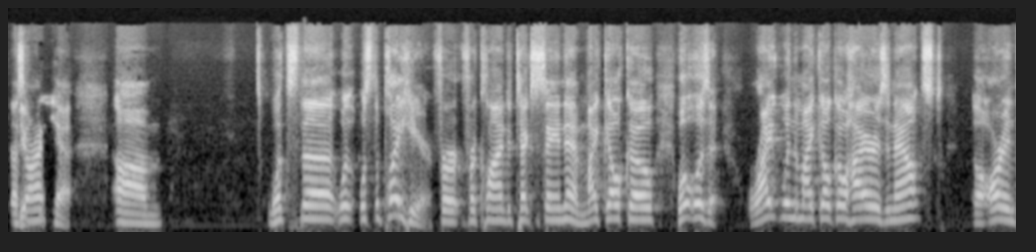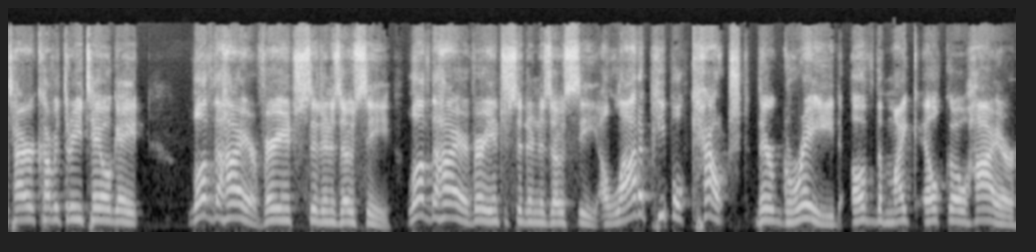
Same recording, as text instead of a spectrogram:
That's Yep. all right. Yeah. Um, what's the what, what's the play here for for Klein to Texas A&M? Mike Elko, what was it? Right when the Mike Elko hire is announced, uh, our entire cover three tailgate. Love the hire, very interested in his OC. Love the hire, very interested in his OC. A lot of people couched their grade of the Mike Elko hire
